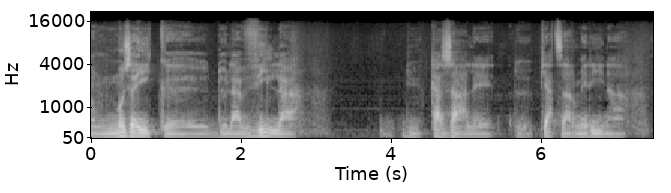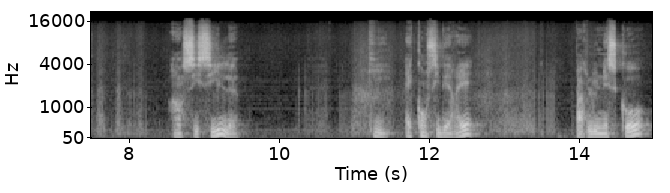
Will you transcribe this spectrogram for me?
une mosaïque de la villa du Casale de Piazza Armerina en Sicile, qui est considéré par l'UNESCO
